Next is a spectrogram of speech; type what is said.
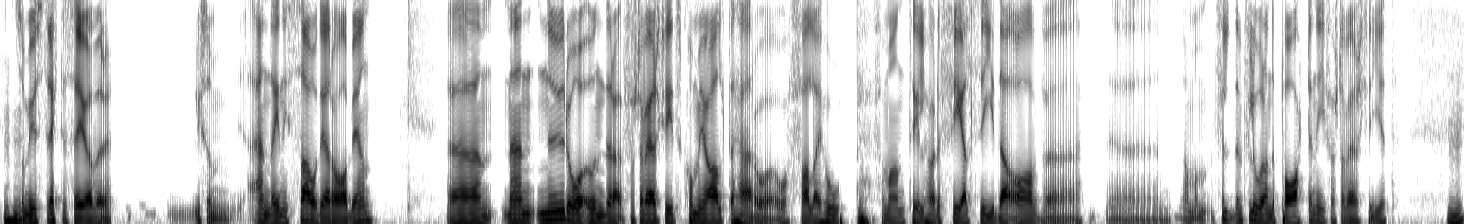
Mhm. Som ju sträckte sig över, liksom ända in i Saudiarabien. Eh, men nu då under första världskriget så kommer ju allt det här att, falla ihop, för man tillhörde fel sida av eh, den förlorande parten i första världskriget. Mm.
